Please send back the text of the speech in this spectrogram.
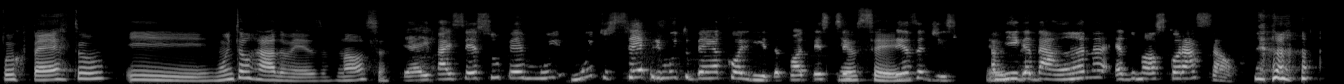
por perto e muito honrada mesmo. Nossa. E aí vai ser super, muito, muito sempre muito bem acolhida. Pode ter certeza disso. Eu Amiga sei. da Ana é do nosso coração.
